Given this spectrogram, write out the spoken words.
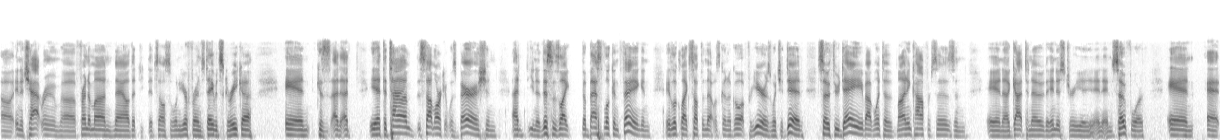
uh, in a chat room a friend of mine now that it's also one of your friends, David Skarica, and because at the time the stock market was bearish, and I, you know, this was like the best looking thing, and it looked like something that was going to go up for years, which it did. So through Dave, I went to mining conferences and and uh, got to know the industry and, and so forth. And at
